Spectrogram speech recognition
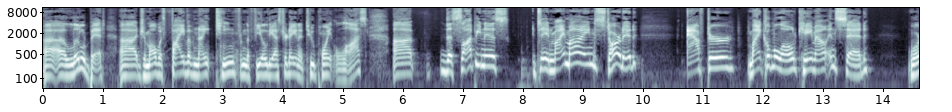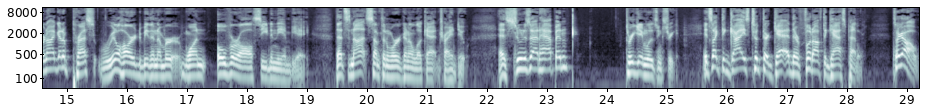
uh, a little bit. Uh, Jamal was five of nineteen from the field yesterday in a two point loss. Uh, the sloppiness, in my mind, started after Michael Malone came out and said. We're not going to press real hard to be the number one overall seed in the NBA. That's not something we're going to look at and try and do. As soon as that happened, three game losing streak. It's like the guys took their ga- their foot off the gas pedal. It's like, oh,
